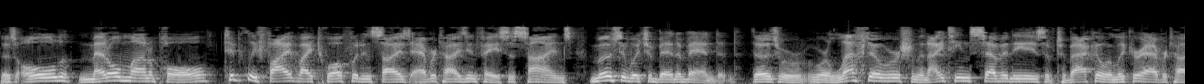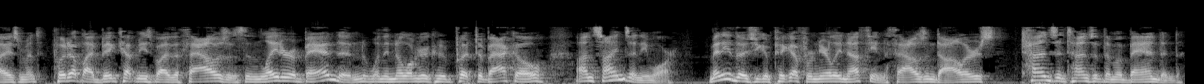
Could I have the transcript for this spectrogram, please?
those old metal monopole, typically 5 by 12 foot in size advertising faces, signs, most of which have been abandoned. Those were, were leftovers from the 1970s of tobacco and liquor advertisement, put up by big companies by the thousands, and later abandoned when they no longer could put tobacco on signs anymore. Many of those you can pick up for nearly nothing, $1,000, tons and tons of them abandoned.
